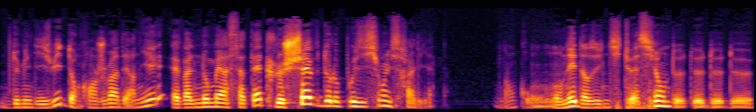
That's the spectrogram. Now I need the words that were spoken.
2018, donc en juin dernier, elle va le nommer à sa tête le chef de l'opposition israélienne. Donc on, est dans une situation de,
